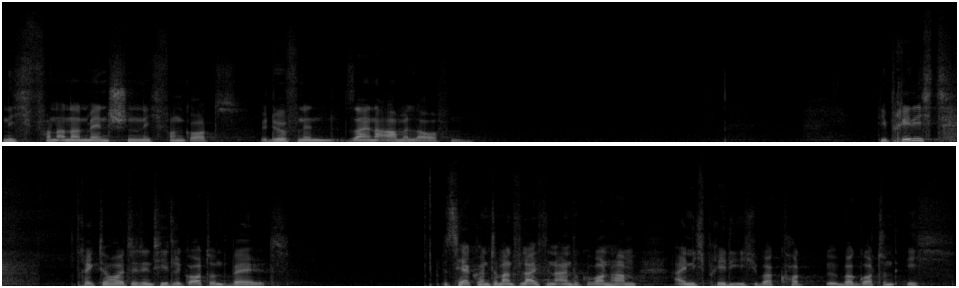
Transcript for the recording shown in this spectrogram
Nicht von anderen Menschen, nicht von Gott. Wir dürfen in seine Arme laufen. Die Predigt trägt ja heute den Titel Gott und Welt. Bisher könnte man vielleicht den Eindruck gewonnen haben, eigentlich predige ich über Gott, und ich.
